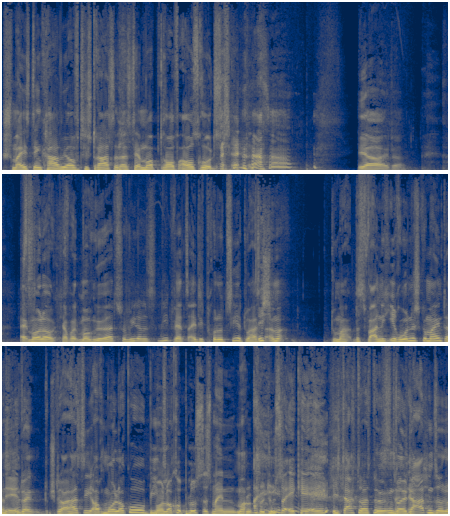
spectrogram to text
Schmeiß den Kaviar auf die Straße, dass der Mob drauf ausrutscht. ja, Alter. Ey, Moloch, ich habe heute Morgen gehört, schon wieder das Lied. Wer hat es eigentlich produziert? Du hast Ich. immer. Du mach, das war nicht ironisch gemeint, dass Nee. du, dein, du hast dich auch Moloko Beats. Morlocco Plus ist mein Pro Producer, a.k.a. Ich dachte, du hast irgendeinen Soldaten so, du,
